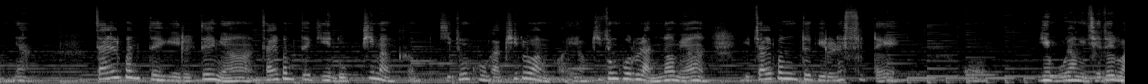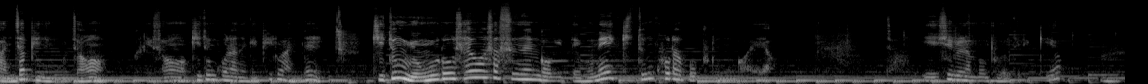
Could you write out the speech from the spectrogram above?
뭐냐? 짧은뜨기를 뜨면 짧은뜨기의 높이만큼 기둥코가 필요한 거예요. 기둥코를 안 넣으면 이 짧은뜨기를 했을 때 어, 이게 모양이 제대로 안 잡히는 거죠. 그래서 기둥코라는 게 필요한데 기둥용으로 세워서 쓰는 거기 때문에 기둥코라고 부르는 거예요. 자, 예시를 한번 보여드릴게요. 음.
